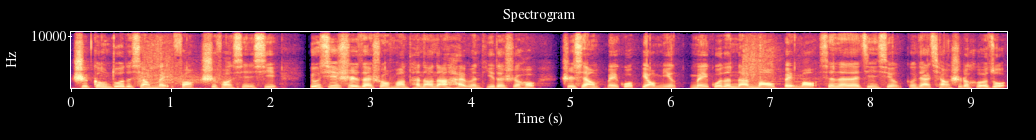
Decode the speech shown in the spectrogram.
是更多的向美方释放信息，尤其是在双方谈到南海问题的时候，是向美国表明，美国的南毛、北毛现在在进行更加强势的合作，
